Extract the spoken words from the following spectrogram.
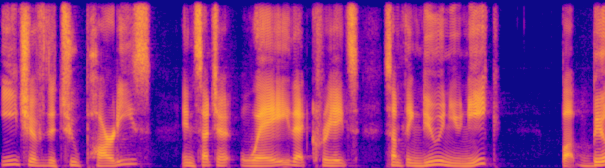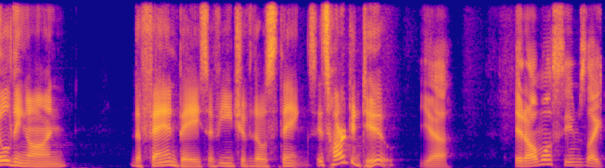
each of the two parties in such a way that creates something new and unique, but building on the fan base of each of those things. It's hard to do. Yeah. It almost seems like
